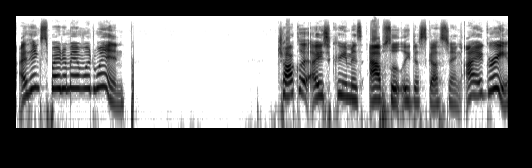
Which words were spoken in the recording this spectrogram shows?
I think Spider-Man would win. Chocolate ice cream is absolutely disgusting. I agree.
